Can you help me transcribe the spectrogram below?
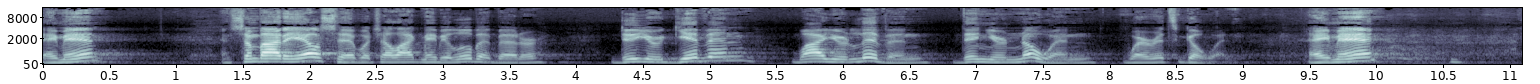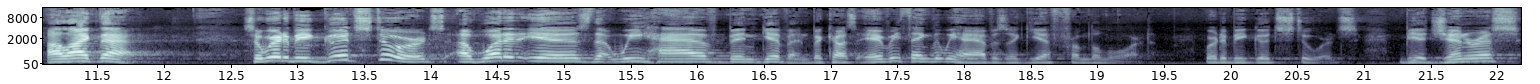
Amen? And somebody else said, which I like maybe a little bit better do your giving while you're living, then you're knowing where it's going. Amen? I like that. So we're to be good stewards of what it is that we have been given because everything that we have is a gift from the Lord. We're to be good stewards. Be a generous,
